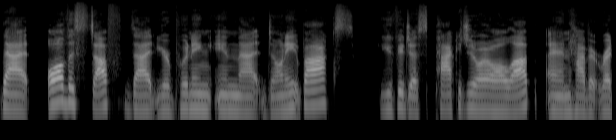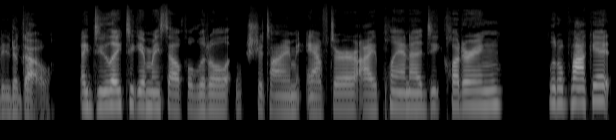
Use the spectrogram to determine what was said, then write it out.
that all the stuff that you're putting in that donate box, you could just package it all up and have it ready to go. I do like to give myself a little extra time after I plan a decluttering little pocket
